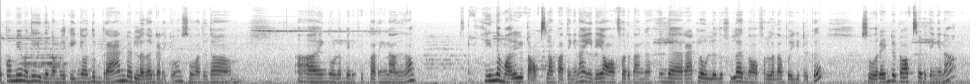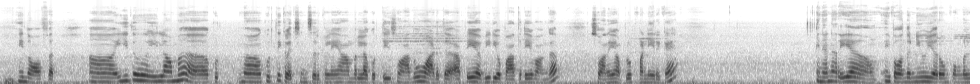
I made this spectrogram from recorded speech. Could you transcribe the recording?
எப்போவுமே வந்து இது நம்மளுக்கு இங்கே வந்து பிராண்டடில் தான் கிடைக்கும். ஸோ அதுதான் இங்கே உள்ள பெனிஃபிட் பார்த்திங்கன்னா அதுதான். இந்த மாதிரி டாப்ஸ்லாம் பார்த்தீங்கன்னா இதே ஆஃபர் தாங்க. இந்த ரேக்கில் உள்ளது ஃபுல்லாக இந்த ஆஃபரில் தான் போய்கிட்டு இருக்கு ஸோ ரெண்டு டாப்ஸ் எடுத்திங்கன்னா இந்த ஆஃபர் இது இல்லாமல் குர் குர்த்தி கலெக்ஷன்ஸ் இருக்கு இல்லையா? அம்பர்லா குர்த்தி ஸோ அதுவும் அடுத்த அப்படியே வீடியோ பார்த்துட்டே வாங்க. ஸோ அதையும் அப்லோட் பண்ணியிருக்கேன். ஏன்னா நிறையா இப்போ வந்து நியூ இயரும் பொங்கல்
